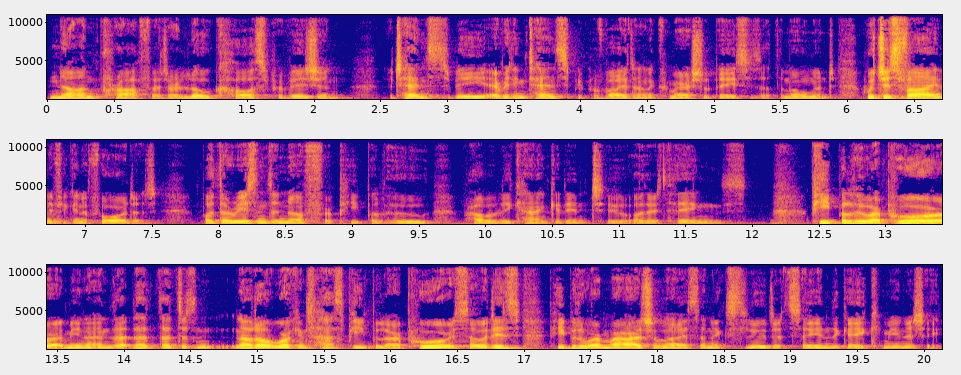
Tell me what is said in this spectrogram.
non-profit or low-cost provision. There tends to be everything tends to be provided on a commercial basis at the moment, which is fine if you can afford it. But there isn't enough for people who probably can't get into other things. People who are poor, I mean, and that, that, that doesn't, not all working class people are poor. So it is people who are marginalised and excluded, say, in the gay community.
